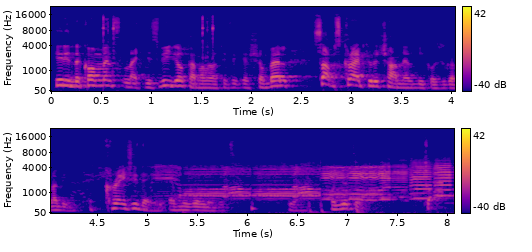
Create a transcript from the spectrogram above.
here in the comments. Like this video, turn on the notification bell, subscribe to the channel because it's gonna be a crazy day and we will leave it here on YouTube. Ciao.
